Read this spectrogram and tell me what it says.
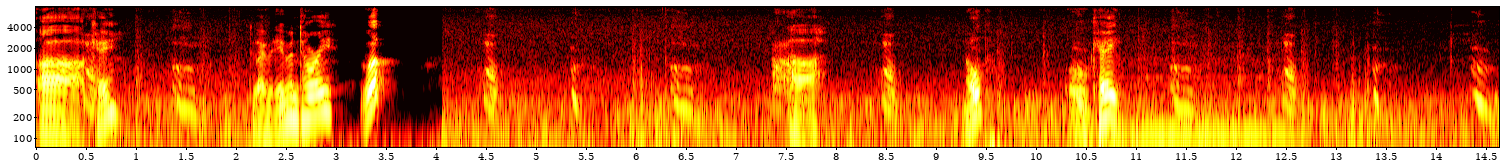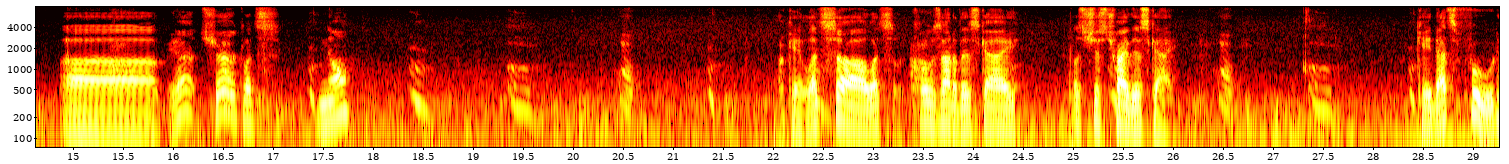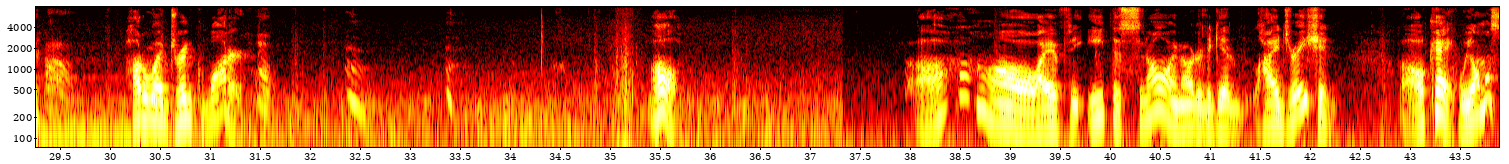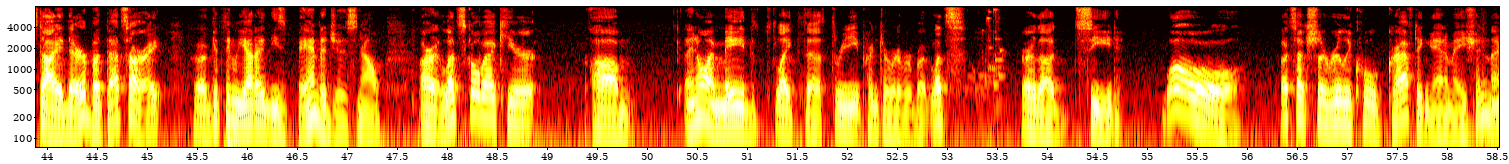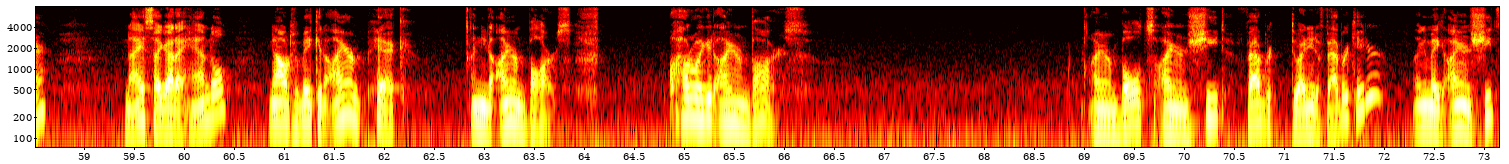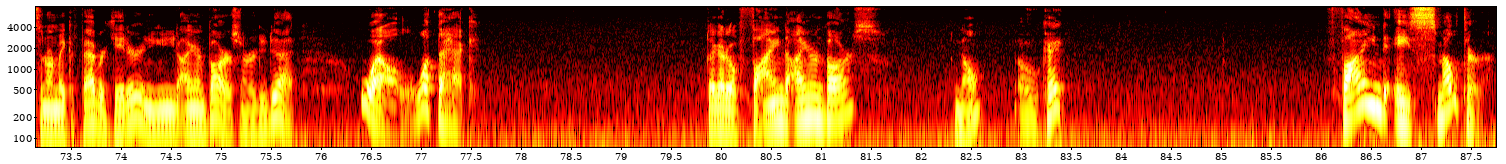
Uh, okay. Do I have an inventory? Whoop! Uh. Nope. Okay. Uh, yeah, sure, let's... No? Okay, let's, uh, let's close out of this guy. Let's just try this guy. Okay, that's food. How do I drink water? Oh. Oh, I have to eat the snow in order to get hydration. Okay, we almost died there, but that's alright. Uh, good thing we got these bandages now. Alright, let's go back here. Um, I know I made like the 3D printer or whatever, but let's... Or the seed. Whoa! That's actually a really cool crafting animation there. Nice, I got a handle. Now to make an iron pick, I need iron bars. How do I get iron bars? Iron bolts, iron sheet, fabric. Do I need a fabricator? I need to make iron sheets in order to make a fabricator, and you need iron bars in order to do that. Well, what the heck? Do I gotta go find iron bars? No? Okay. Find a smelter.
